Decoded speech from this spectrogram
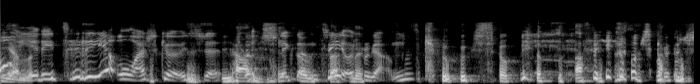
Hel... Oj, det är tre års kurs! ja, kurs liksom, tre års program. Kurs Tre års kurs.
